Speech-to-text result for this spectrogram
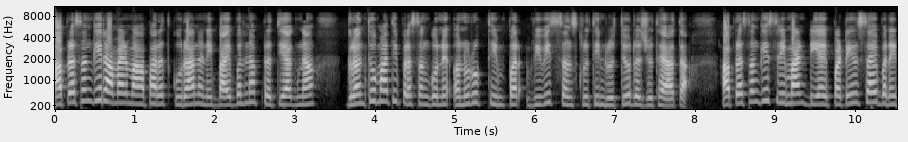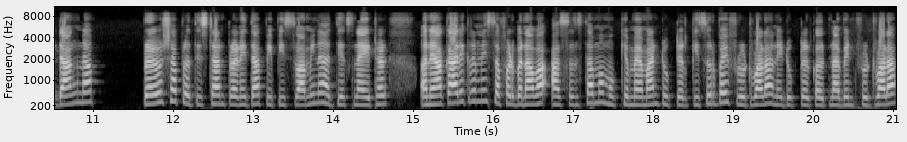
આ પ્રસંગે રામાયણ મહાભારત, કુરાન અને બાઇબલના પ્રત્યાગના ગ્રંથોમાંથી પ્રસંગોને અનુરૂપ થીમ પર વિવિધ સંસ્કૃતિ નૃત્યો રજૂ થયા હતા. આ પ્રસંગે શ્રીમાન ડીઆઈ પટેલ સાહેબ અને ડાંગના પ્રયોશા પ્રતિષ્ઠાન પ્રણેતા પીપી સ્વામીના અધ્યક્ષના હેઠળ અને આ કાર્યક્રમને સફળ બનાવવા આ સંસ્થામાં મુખ્ય મહેમાન ડૉક્ટર કિશોરભાઈ ફ્રૂટવાળા અને ડોક્ટર કલ્પનાબેન ફ્રૂટવાળા,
